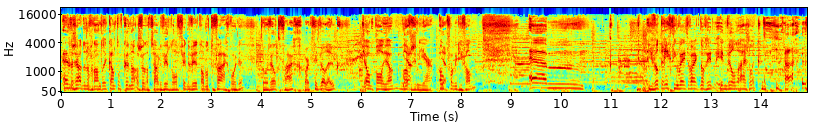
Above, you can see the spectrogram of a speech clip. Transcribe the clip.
En we zouden nog een andere kant op kunnen als we dat zouden willen. Of vinden we het allemaal te vaag worden? Het wordt wel te vaag, maar ik vind het wel leuk. John Paul Young, Lovers Ja. in the Air. Ook Ja. familie van. Ehm, je wilt de richting weten waar ik nog in, in wilde eigenlijk? Ja. Zullen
